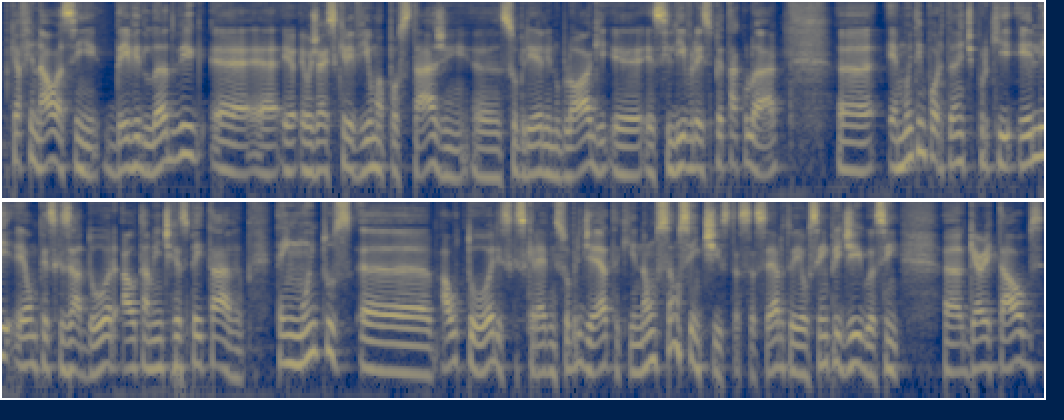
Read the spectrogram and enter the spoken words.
Porque afinal, assim, David Ludwig, é, é, eu já escrevi uma postagem é, sobre ele no blog. É, esse livro é espetacular. É, é muito importante porque ele é um pesquisador altamente respeitável. Tem muitos é, autores que escrevem sobre dieta que não são cientistas, tá certo? E eu sempre digo assim, Gary Taubes,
